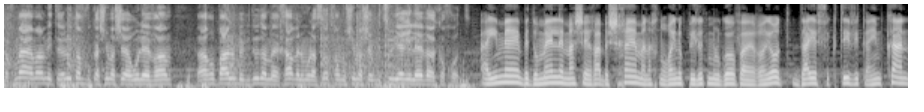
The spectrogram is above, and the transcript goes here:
לוחמי הימ"מ נטרלו את המבוקשים אשר ירו לעברם, ואנחנו פעלנו בבידוד המרחב אל מול עשרות חמושים אשר ביצעו ירי לעבר הכוחות. האם אה, בדומה למה שאירע בשכם, אנחנו ראינו פעילות מול גובה האריות די אפקטיבית, האם כאן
